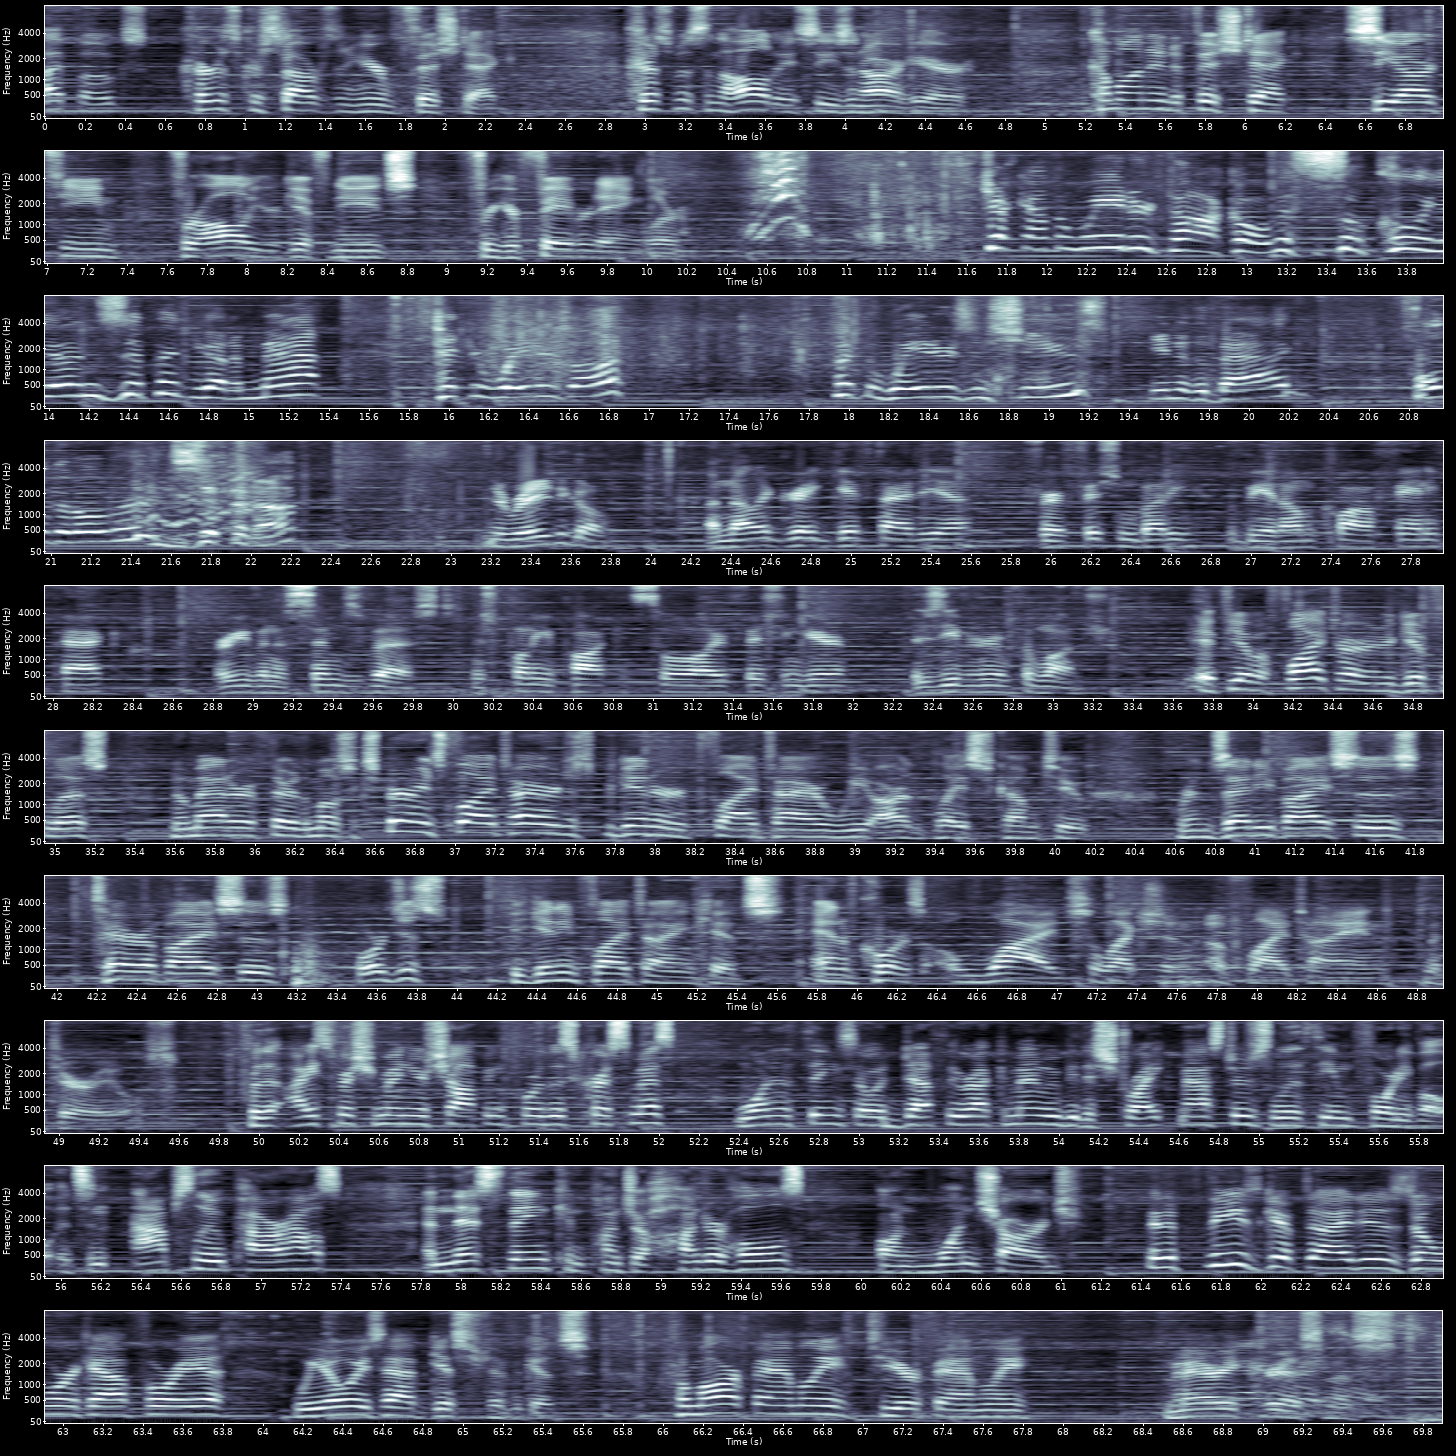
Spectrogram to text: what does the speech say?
Hi folks, Curtis Christopherson here from Fish Tech. Christmas and the holiday season are here. Come on into Fish Tech, see our team for all your gift needs for your favorite angler. Check out the wader taco. This is so cool. You unzip it, you got a mat, take your waders off, put the waders and shoes into the bag, fold it over, and zip it up. You're ready to go. Another great gift idea for a fishing buddy would be an Umpqua fanny pack or even a Simms vest. There's plenty of pockets to hold all your fishing gear. There's even room for lunch. If you have a fly tyer in your gift list, no matter if they're the most experienced fly tyer or just beginner fly tyer, we are the place to come to. Renzetti vices, Terra vices, or just beginning fly tying kits. And of course, a wide selection of fly tying materials. For the ice fishermen you're shopping for this Christmas, one of the things I would definitely recommend would be the Strike Masters Lithium 40 Volt. It's an absolute powerhouse, and this thing can punch 100 holes on one charge. And if these gift ideas don't work out for you, we always have gift certificates. From our family to your family, Merry, Merry Christmas. Christmas.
